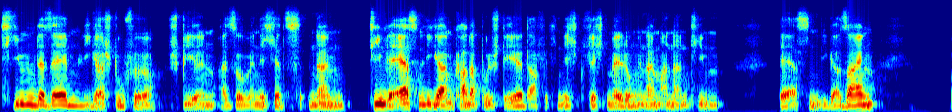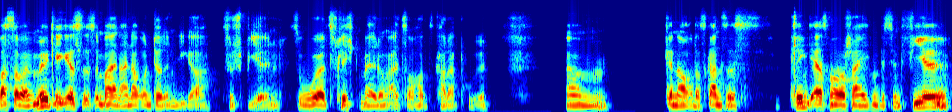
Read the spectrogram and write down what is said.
Team derselben Ligastufe spielen. Also wenn ich jetzt in einem Team der ersten Liga im Kaderpool stehe, darf ich nicht Pflichtmeldung in einem anderen Team der ersten Liga sein. Was aber möglich ist, ist immer in einer unteren Liga zu spielen, sowohl als Pflichtmeldung als auch als Kaderpool. Ähm, genau, das Ganze ist, klingt erstmal wahrscheinlich ein bisschen viel.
